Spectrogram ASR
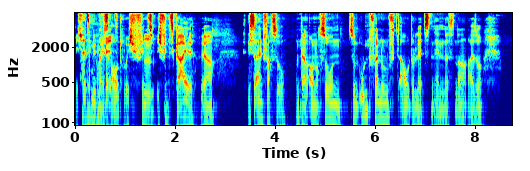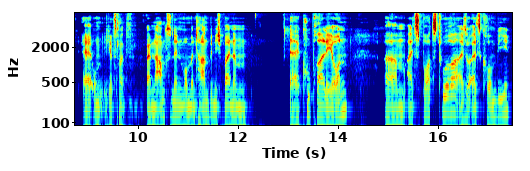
Ich will ein neues gefällt. Auto. Ich finde hm. ich find's geil, ja. Ist einfach so. Und dann auch noch so ein, so ein Unvernunftsauto letzten Endes, ne? Also, äh, um jetzt mal beim Namen zu nennen, momentan bin ich bei einem äh, Cupra Leon ähm, als Sportstourer, also als Kombi.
